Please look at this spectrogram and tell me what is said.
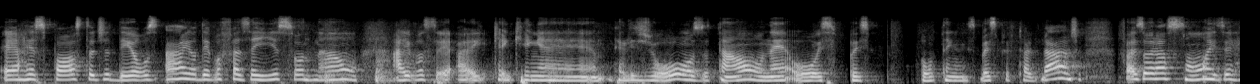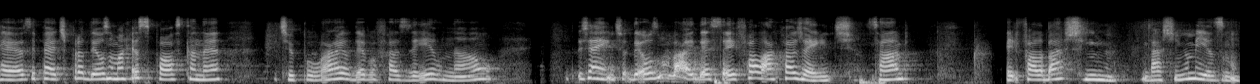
é a resposta de Deus. Ah, eu devo fazer isso ou não? Aí você, aí quem, quem é religioso, tal, né, ou, ou tem uma espiritualidade, faz orações e reza e pede para Deus uma resposta, né? Tipo, ah, eu devo fazer ou não? Gente, Deus não vai descer e falar com a gente, sabe? Ele fala baixinho, baixinho mesmo.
